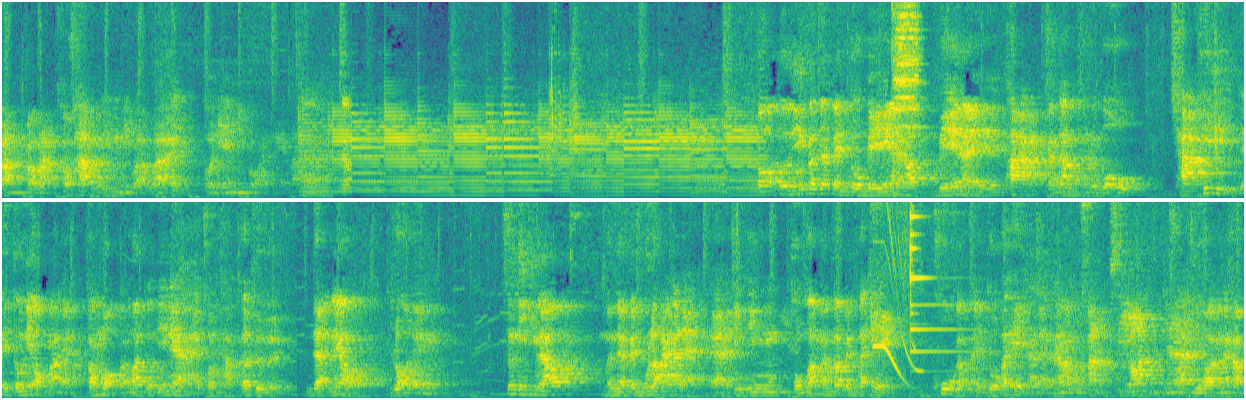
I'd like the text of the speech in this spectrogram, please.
ฟังประวัติคร่าวๆนิดนึงดีกว่าว่าเอ้ยตัวนี้มีประวัติยังไงบ้างก็ตัวนี้ก็จะเป็นตัวเบสนะครับ เบสในภาคกันดั้มคาร์โบ ฉากที่ไอตัวนี้ออกมาเนี่ยต้องบอกก่อนว่าตัวนี้เนี่ยไอคนขับก็คือด a น i e l ลอเรนซึ่งจริงๆแล้วมันจะเป็นผู้ร้ายนั่นแหละแต่จริงๆ ผมว่ามันก็เป็นพระเอกคู่กับไอตัวพระเอกนั่นแหละนะนะคครัรับบอยู่ฝั่งซีออนนะฝั่งซีออนนะครับ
